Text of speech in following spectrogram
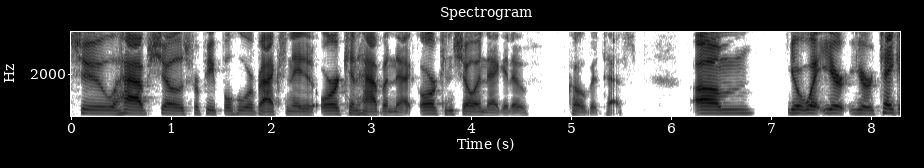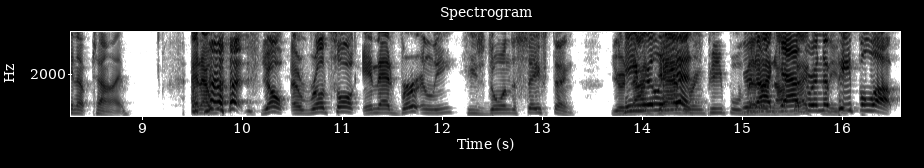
to have shows for people who are vaccinated or can have a neg or can show a negative COVID test. Um you're what you're you're taking up time. And I, yo, and real talk, inadvertently, he's doing the safe thing. You're He not really gathering is. people You're that not are not gathering the people up.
